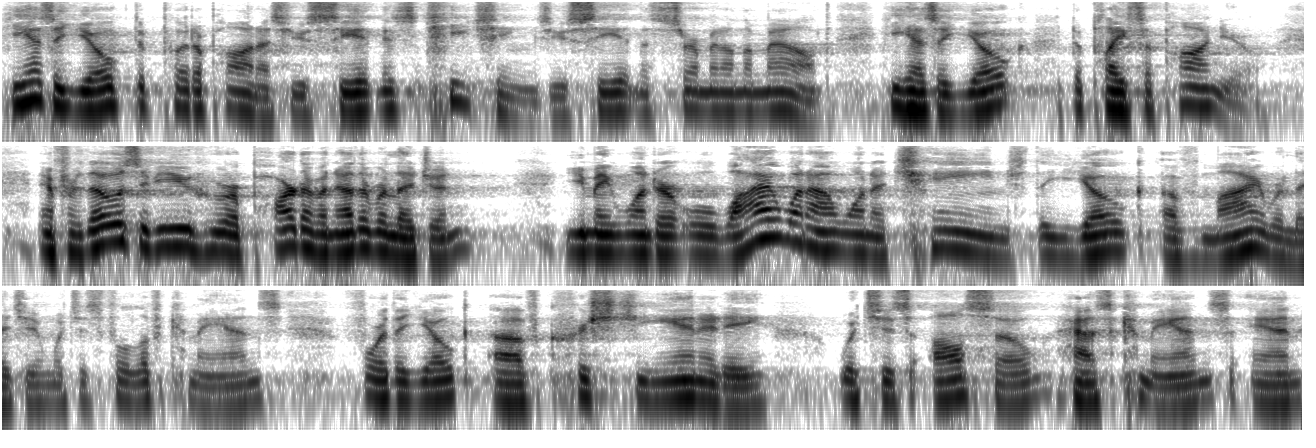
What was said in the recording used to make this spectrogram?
He has a yoke to put upon us. You see it in his teachings. You see it in the Sermon on the Mount. He has a yoke to place upon you. And for those of you who are part of another religion, you may wonder, well, why would I want to change the yoke of my religion, which is full of commands, for the yoke of Christianity, which is also has commands and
